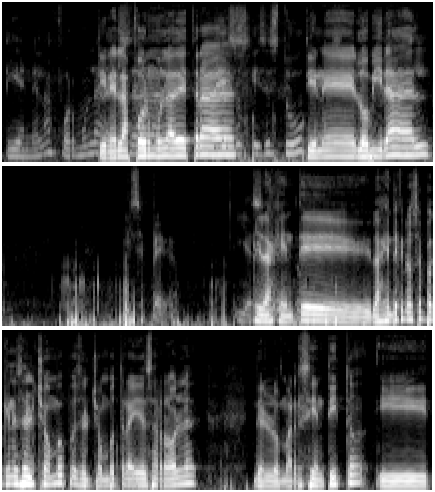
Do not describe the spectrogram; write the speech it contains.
tiene la fórmula. Tiene la fórmula de detrás, que dices tú, Tiene lo viral. Y se pega. Y, la gente, la gente que no sepa quién es el Chombo, pues el Chombo trae esa rola de lo más recientito y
